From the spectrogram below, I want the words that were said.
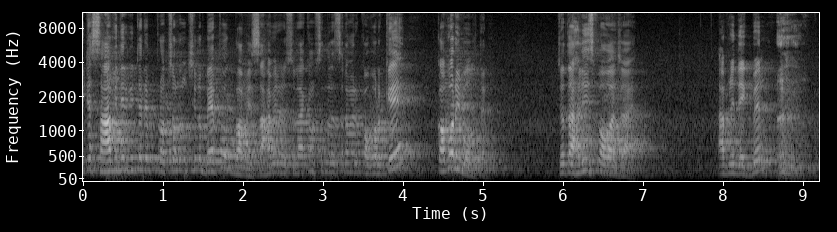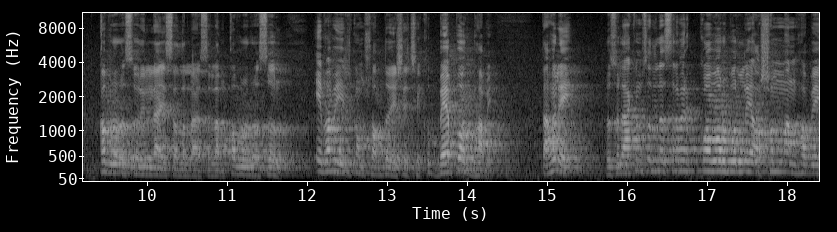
এটা সাহাবিদের ভিতরে প্রচলন ছিল ব্যাপকভাবে। সাহাবির রসুল আকরম সাল্লাহ সাল্লামের কবরকে কবরই বলতেন, যত হাদিস পাওয়া যায়। আপনি দেখবেন, কবর রসুল্লাহ সাল্লাহ সাল্লাম কবর রসুল, এভাবে এরকম শব্দ এসেছে খুব ব্যাপকভাবে। তাহলে রসুল আকরম সাল্লাহ সাল্লামের কবর বললে অসম্মান হবে,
